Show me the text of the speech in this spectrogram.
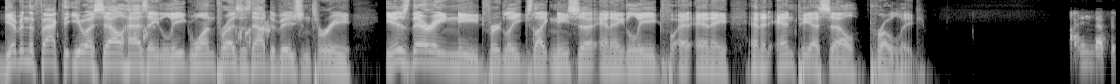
given the fact that USL has a League One presence now, Division Three, is there a need for leagues like NISA and a league for, and a and an NPSL Pro League? I think that's a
